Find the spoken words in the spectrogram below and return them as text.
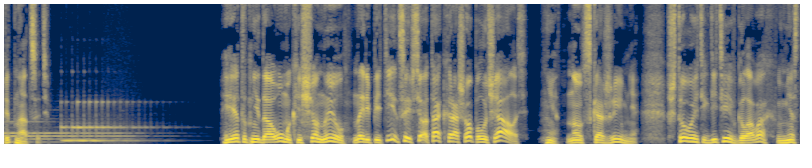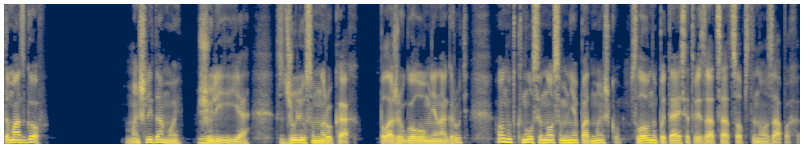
15. И этот недоумок еще ныл. На репетиции все так хорошо получалось. Нет, ну скажи мне, что у этих детей в головах вместо мозгов? Мы шли домой, Жюли и я, с Джулиусом на руках. Положив голову мне на грудь, он уткнулся носом мне под мышку, словно пытаясь отвязаться от собственного запаха.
